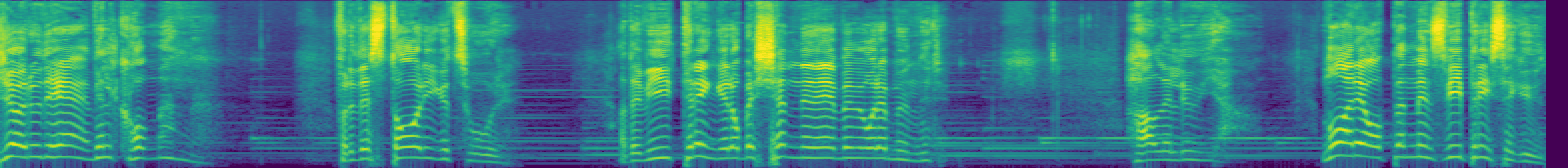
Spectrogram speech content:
Gjør du det, velkommen. For det står i Guds ord at vi trenger å bekjenne det ved våre munner. Halleluja. Nå er det åpen mens vi priser Gud.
